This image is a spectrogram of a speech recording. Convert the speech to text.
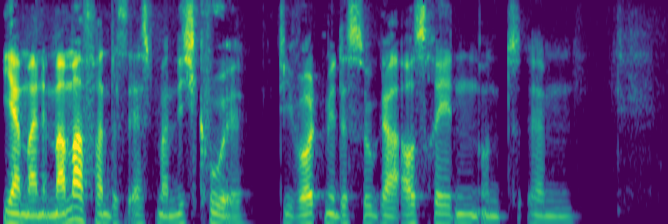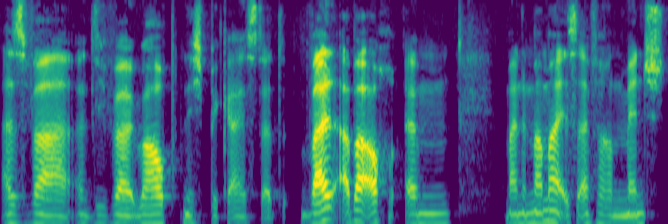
ja, meine Mama fand das erstmal nicht cool. Die wollte mir das sogar ausreden und ähm, also es war, die war überhaupt nicht begeistert. Weil aber auch, ähm, meine Mama ist einfach ein Mensch,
